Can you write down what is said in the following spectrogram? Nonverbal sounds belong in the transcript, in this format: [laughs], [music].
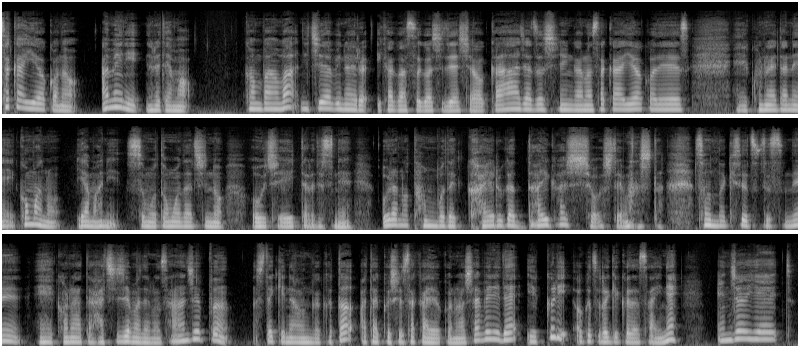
坂井陽子の雨に濡れても。こんばんは。日曜日の夜、いかがお過ごしでしょうか？ジャズシンガーの坂井陽子です。えー、この間ね、コマの山に住む友達のお家へ行ったらですね、裏の田んぼでカエルが大合唱してました。[laughs] そんな季節ですね。えー、この後8時までの30分、素敵な音楽と私、坂井陽子のおしゃべりでゆっくりおくつろぎくださいね。Enjoy it!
